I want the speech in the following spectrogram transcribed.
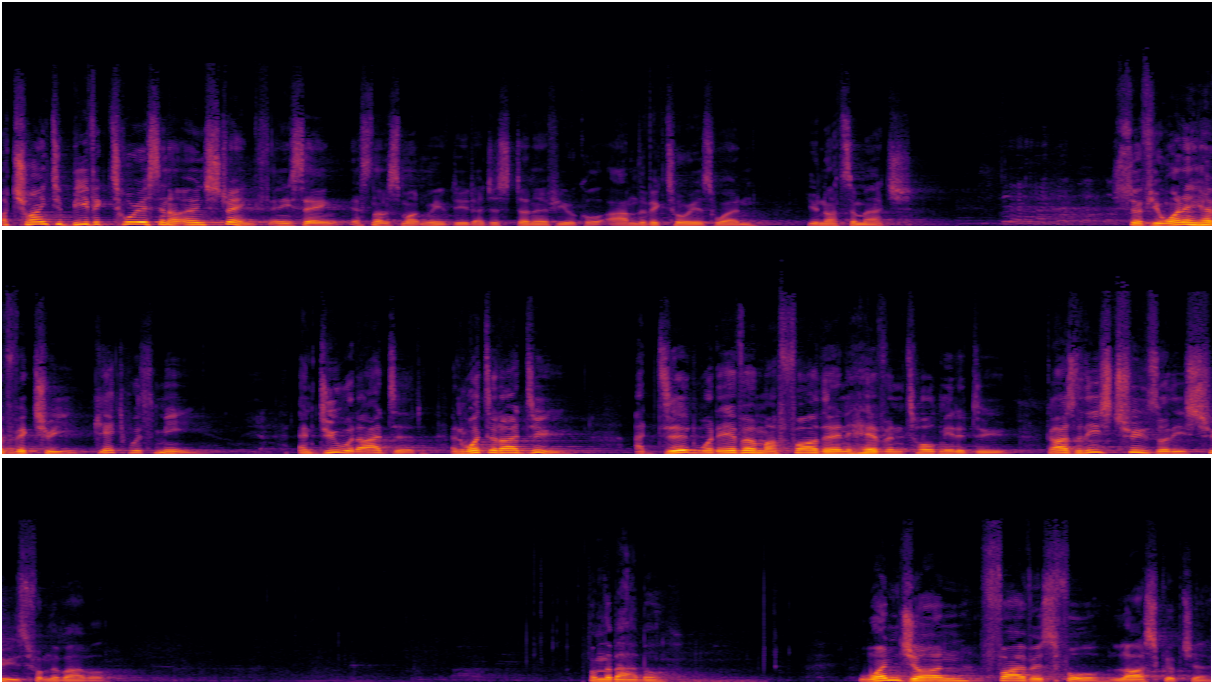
are trying to be victorious in our own strength. And he's saying, That's not a smart move, dude. I just don't know if you recall. I'm the victorious one. You're not so much. so if you want to have victory, get with me and do what I did. And what did I do? I did whatever my Father in heaven told me to do. Guys, are these truths or these truths from the Bible? From the Bible. 1 John 5, verse 4, last scripture.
